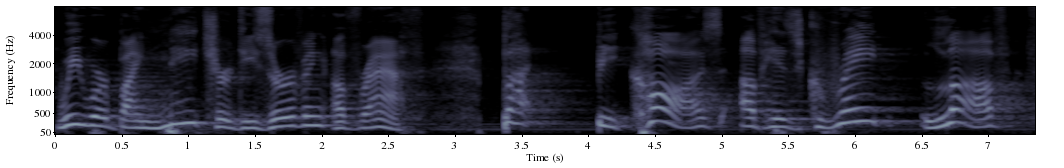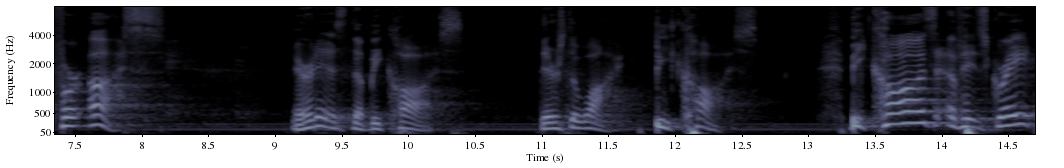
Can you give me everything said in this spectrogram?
we were by nature deserving of wrath. But because of his great love for us, there it is, the because. There's the why. Because. Because of his great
